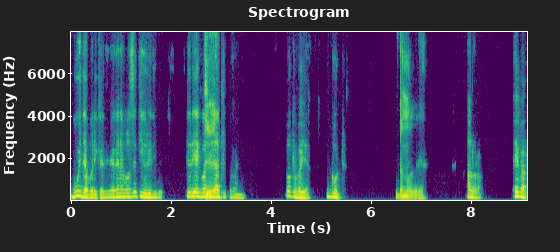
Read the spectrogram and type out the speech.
গুইদা পরীক্ষা দিবে এখানে বলছে থিওরি দিবে থিওরি একবার জি। দিলে আর দিতে হয় না ওকে ভাইয়া গুড ধন্যবাদ ভাইয়া আলোরা এবার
